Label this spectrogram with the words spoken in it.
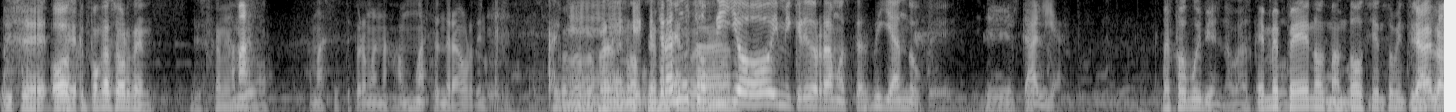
Dice, Os, que pongas orden. Dice Carmen Jamás. Diego. Jamás este programa jamás tendrá orden. Ay, Eh, que, no que- que traes mucho ¿verdad? brillo hoy, mi querido Ramos. Estás brillando, que que- Italia. Me fue muy bien, la verdad. es que MP nos mandó 129 Ya, lo-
